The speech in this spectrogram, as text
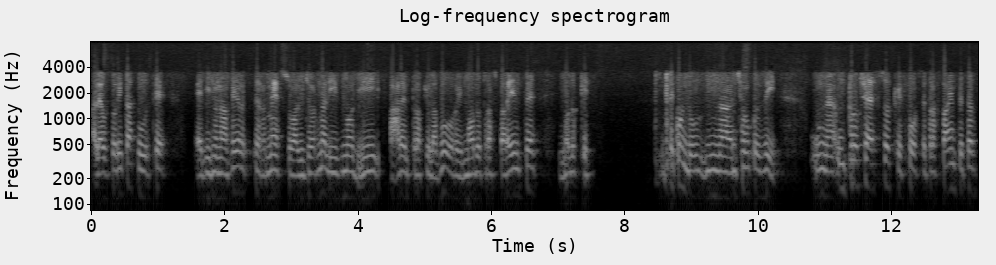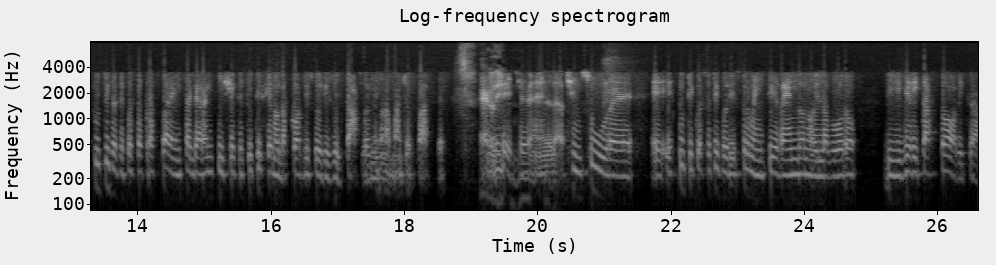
alle autorità turche, è di non aver permesso al giornalismo di fare il proprio lavoro in modo trasparente, in modo che secondo un, diciamo così, un, un, processo che fosse trasparente per tutti perché questa trasparenza garantisce che tutti siano d'accordo sui risultati, o almeno la maggior parte. Ecco, invece la censure e, e tutti questo tipo di strumenti rendono il lavoro di verità storica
